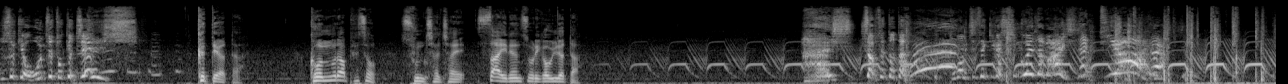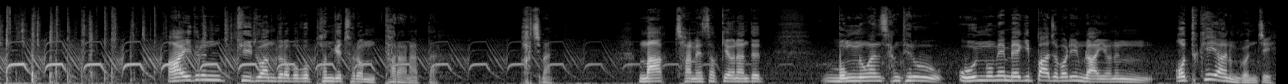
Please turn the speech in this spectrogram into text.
이 새끼 언제 톡겠지? 그때였다. 건물 앞에서 순찰차의 사이렌 소리가 울렸다. 아이씨, 짭새 떴다. 도망친 새끼가 신고했나봐. 아이씨, 뛰어! 아이들은 뒤도 안 돌아보고 번개처럼 달아났다. 하지만 막 잠에서 깨어난 듯 몽롱한 상태로 온몸에 맥이 빠져버린 라이언은 어떻게 해야 하는 건지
